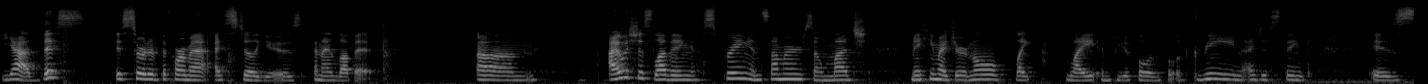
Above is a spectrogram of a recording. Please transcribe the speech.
yeah, this is sort of the format I still use, and I love it. Um, I was just loving spring and summer so much. Making my journal like light and beautiful and full of green, I just think is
